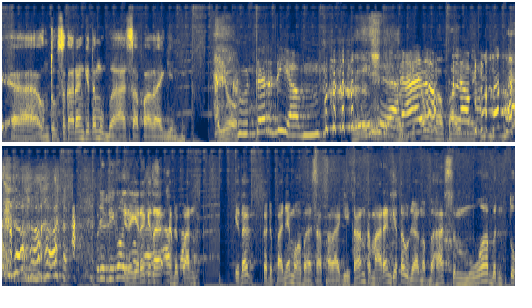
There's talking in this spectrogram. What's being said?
eh, untuk sekarang kita mau bahas apa lagi nih? Ayo. Iya. Kita mau Dalam ngapain gelap. lagi? Udah bingung. Kira-kira kita ke apa. depan kita ke depannya mau bahas apa lagi? Kan kemarin kita udah ngebahas semua bentuk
